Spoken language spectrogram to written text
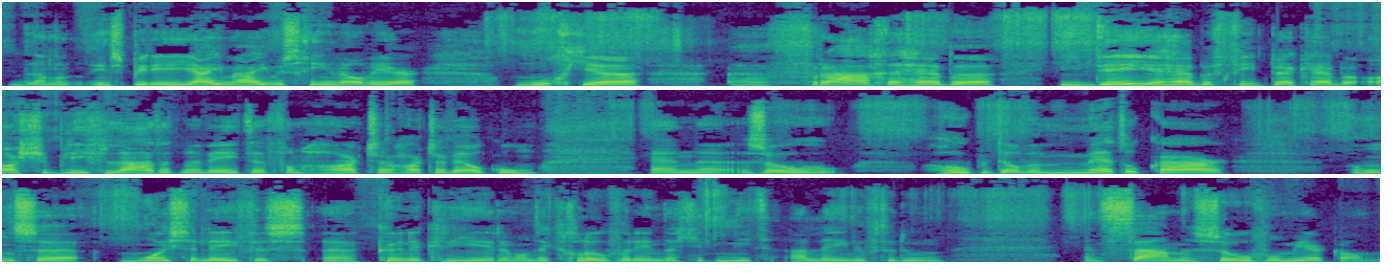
dan inspireer jij mij misschien wel weer. Mocht je vragen hebben, ideeën hebben, feedback hebben, alsjeblieft laat het me weten. Van harte, harte welkom. En zo hoop ik dat we met elkaar onze mooiste levens uh, kunnen creëren. Want ik geloof erin dat je het niet alleen hoeft te doen. En samen zoveel meer kan.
